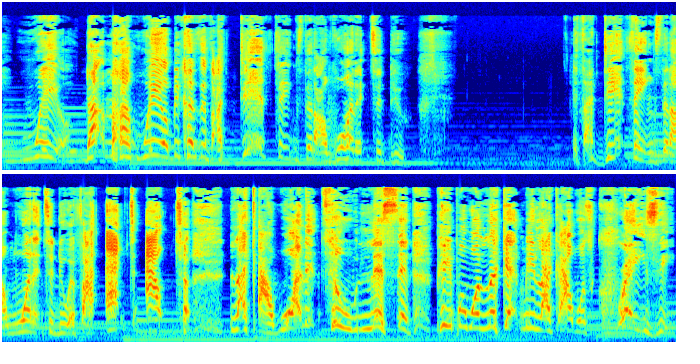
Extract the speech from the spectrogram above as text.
will, not my will, because if I did things that I wanted to do, if I did things that I wanted to do, if I act out like I wanted to, listen, people will look at me like I was crazy.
